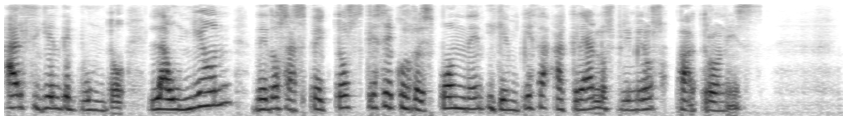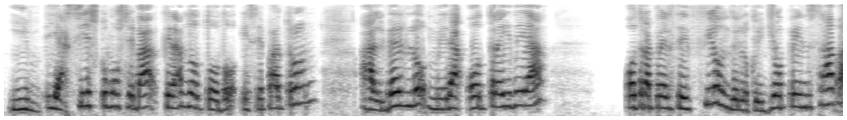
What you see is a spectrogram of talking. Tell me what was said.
al siguiente punto, la unión de dos aspectos que se corresponden y que empieza a crear los primeros patrones. Y, así es como se va creando todo ese patrón. Al verlo me da otra idea, otra percepción de lo que yo pensaba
